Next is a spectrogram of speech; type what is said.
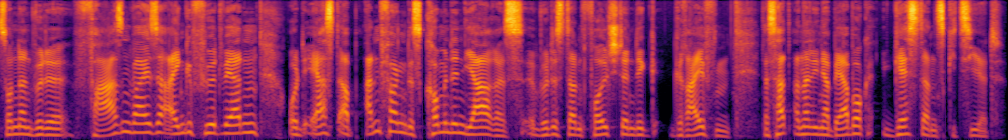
sondern würde phasenweise eingeführt werden und erst ab Anfang des kommenden Jahres würde es dann vollständig greifen. Das hat Annalena Baerbock gestern skizziert.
